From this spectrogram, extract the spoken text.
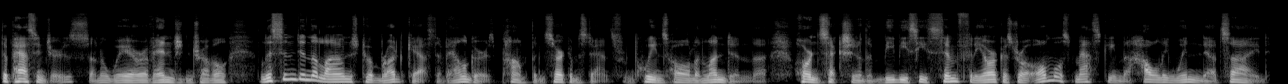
The passengers, unaware of engine trouble, listened in the lounge to a broadcast of Elgar's Pomp and Circumstance from Queen's Hall in London, the horn section of the BBC Symphony Orchestra almost masking the howling wind outside.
